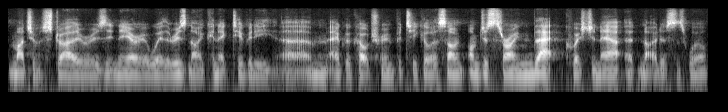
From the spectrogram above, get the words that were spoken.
much of Australia is in an area where there is no connectivity, um, agriculture in particular. So I'm, I'm just throwing that question out at notice as well.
